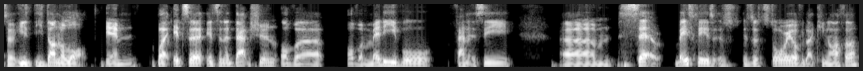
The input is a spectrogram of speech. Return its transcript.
So he's he's done a lot. Um, but it's a it's an adaptation of a of a medieval fantasy um set basically is, is, is a story of like king arthur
